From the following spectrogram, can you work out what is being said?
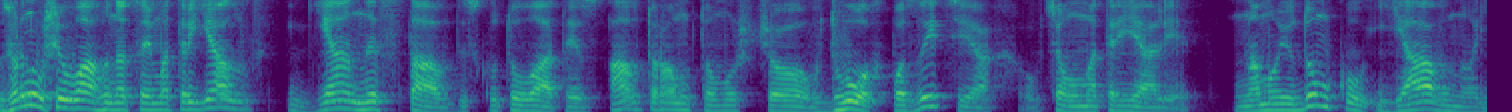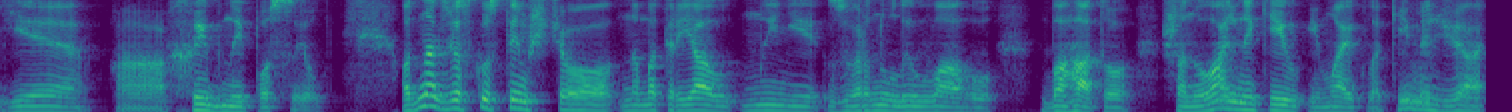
Звернувши увагу на цей матеріал, я не став дискутувати з автором, тому що в двох позиціях в цьому матеріалі, на мою думку, явно є хибний посил. Однак, в зв'язку з тим, що на матеріал нині звернули увагу багато шанувальників і Майкла Кімеджа,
